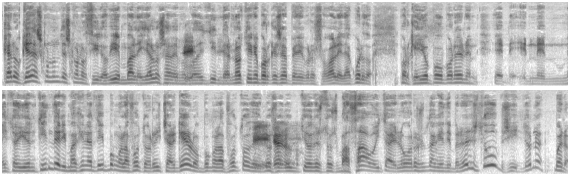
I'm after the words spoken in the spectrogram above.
Claro, quedas con un desconocido, bien, vale, ya lo sabemos, lo de Tinder, no tiene por qué ser peligroso, vale, de acuerdo, porque yo puedo poner, eh, me meto yo en Tinder, imagínate, y pongo la foto de Richard Gere o pongo la foto de, no sé, un tío de estos bazao y tal, y luego resulta que dice, pero eres tú, sí, no. bueno,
